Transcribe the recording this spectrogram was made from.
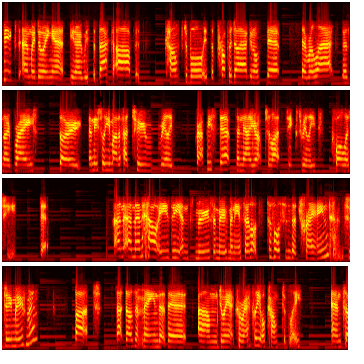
six, and we're doing it, you know, with the back up. It's comfortable. It's a proper diagonal step. They're relaxed. There's no brace. So initially, you might have had two really crappy steps, and now you're up to like six really quality steps. And and then how easy and smooth the movement is. So lots of horses are trained to do movement, but that doesn't mean that they're um, doing it correctly or comfortably. And so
